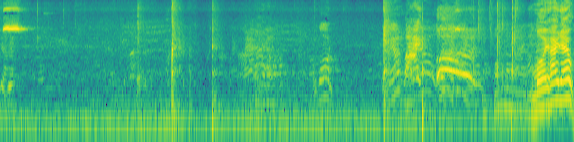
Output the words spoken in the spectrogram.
nhiệt huyết Bóng con Đẹp béo phải bóng ra ngoài điểm 12 đều. hai đều tốt Không vào 13 11 bóng tốt của Bảo 13 12 13 cho phòng 12 hai đều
